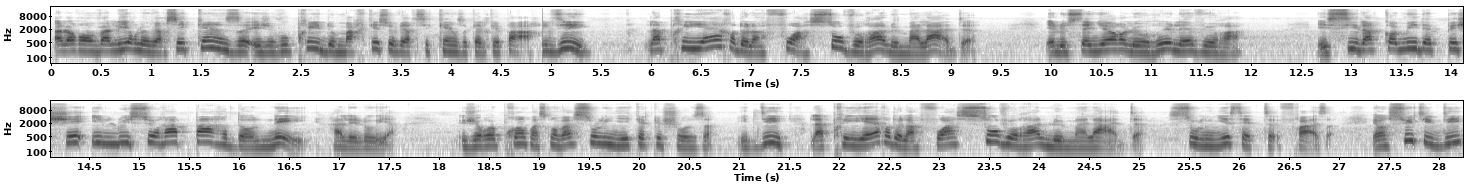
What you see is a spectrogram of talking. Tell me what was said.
Alors on va lire le verset 15 et je vous prie de marquer ce verset 15 quelque part. Il dit, La prière de la foi sauvera le malade et le Seigneur le relèvera. Et s'il a commis des péchés, il lui sera pardonné. Alléluia. Je reprends parce qu'on va souligner quelque chose. Il dit, la prière de la foi sauvera le malade. Soulignez cette phrase. Et ensuite, il dit,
